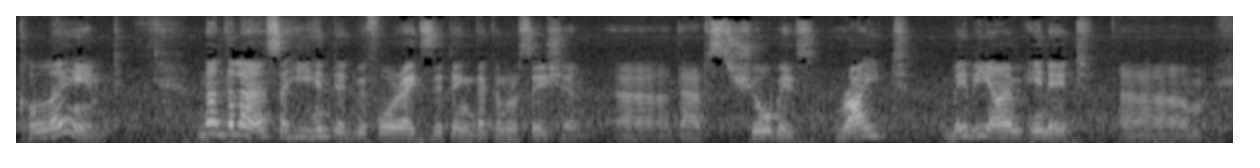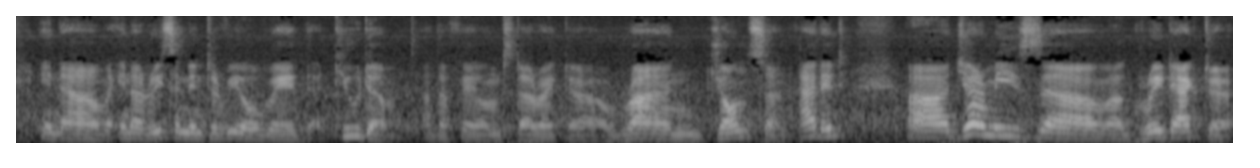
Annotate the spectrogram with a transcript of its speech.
claimed nonetheless he hinted before exiting the conversation uh, that's showbiz right maybe I'm in it um, in, a, in a recent interview with Tudum, the film's director Rian Johnson added, uh, Jeremy is uh, a great actor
